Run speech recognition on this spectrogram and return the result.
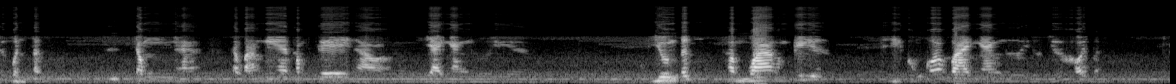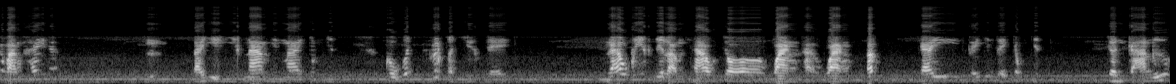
cứ bình tĩnh. Trong à, các bạn nghe thống kê nào, vài ngàn người à, dương tính hôm qua, hôm kia thì cũng có vài ngàn người được chữa khỏi bệnh các bạn thấy đó, tại vì Việt Nam hiện nay chống dịch, Covid rất là triệt để. Ráo riết để làm sao cho hoàn hoàn tất cái cái vấn đề chống dịch trên cả nước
